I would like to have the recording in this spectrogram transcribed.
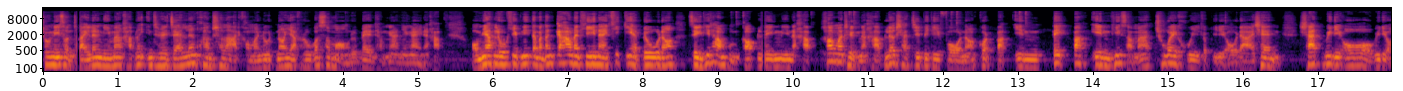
ช่วงนี้สนใจเรื่องนี้มากครับ เรื่อง intelligence เรื่องความฉลาดของมนุษย์เนาะอยากรู้ว่าสมองหรือเบรนทำงานยังไงนะครับ ผมอยากรู้คลิปนี้แต่มันตั้ง 9 นาทีในขี้เกียจดูเนาะสิ่งที่ทำผมก๊อปลิงก์นี้นะครับ เข้ามาถึงนะครับ เลือก Chat GPT 4เนาะกดปลักอินติ๊กปลักอินที่สามารถช่วยคุยกับวิดีโอได้ เช่น Chat วิดีโอวิดีโอ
